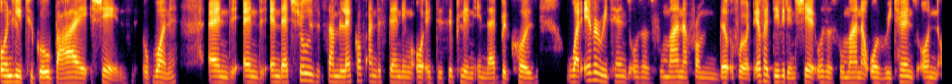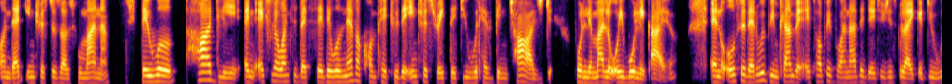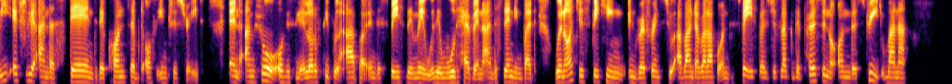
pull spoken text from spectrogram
only to go buy shares one and and and that shows some lack of understanding or a discipline in that because whatever returns ozas fumana from the for whatever dividend share ozas fumana or returns on on that interest ozas fumana they will hardly and actually i wanted to say they will never compare to the interest rate that you would have been charged for lemalo oibolekayo and also that would be a topic for another day to just be like, do we actually understand the concept of interest rate? And I'm sure obviously a lot of people are in the space they may they would have an understanding, but we're not just speaking in reference to Abanda Balapa on the space, but it's just like the person on the street, Bana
